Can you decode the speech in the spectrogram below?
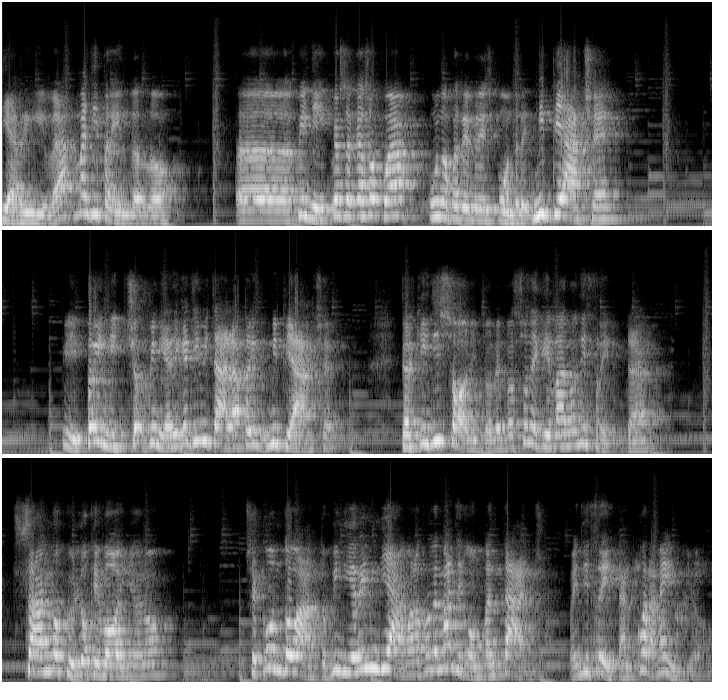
ti arriva, ma di prenderlo. Uh, quindi in questo caso qua uno potrebbe rispondere mi piace. Quindi, prendi quindi la negatività la prendi, mi piace. Perché di solito le persone che vanno di fretta sanno quello che vogliono. Secondo atto, quindi rendiamo la problematica un vantaggio vai di fretta ancora meglio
